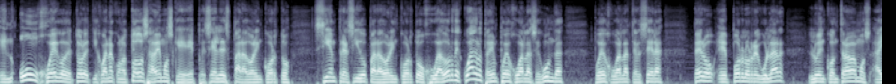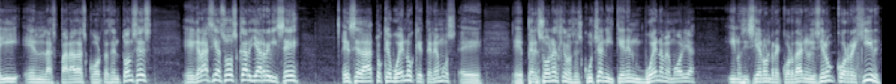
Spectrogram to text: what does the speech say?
en un juego de Toro de Tijuana, cuando todos sabemos que pues, él es parador en corto, siempre ha sido parador en corto, o jugador de cuadro, también puede jugar la segunda, puede jugar la tercera, pero eh, por lo regular lo encontrábamos ahí en las paradas cortas. Entonces, eh, gracias Oscar, ya revisé ese dato, qué bueno que tenemos eh, personas que nos escuchan y tienen buena memoria y nos hicieron recordar y nos hicieron corregir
